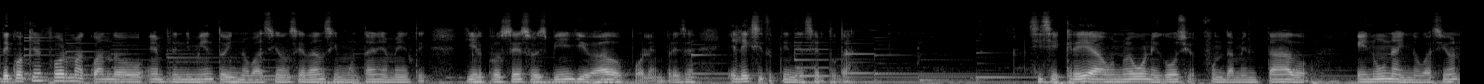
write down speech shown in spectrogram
De cualquier forma, cuando emprendimiento e innovación se dan simultáneamente y el proceso es bien llevado por la empresa, el éxito tiende a ser total. Si se crea un nuevo negocio fundamentado en una innovación,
